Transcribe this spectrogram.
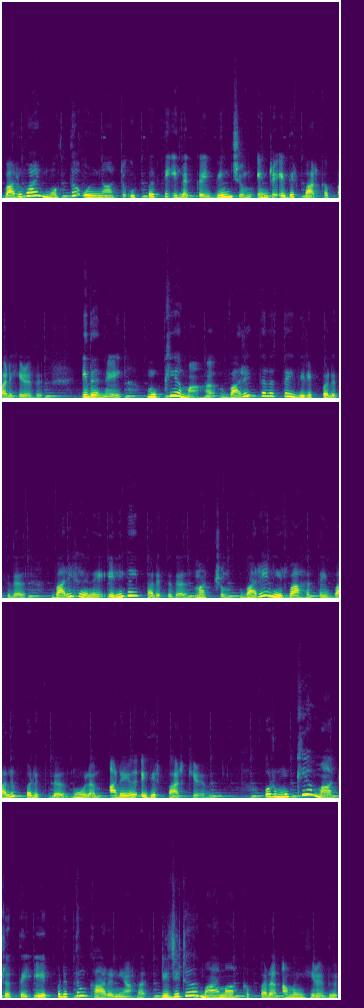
வருவாய் மொத்த உள்நாட்டு உற்பத்தி இலக்கை விஞ்சும் என்று எதிர்பார்க்கப்படுகிறது. இதனை முக்கியமாக வரித்தளத்தை விரிப்படுத்துதல் வரிகளை எளிமைப்படுத்துதல் மற்றும் வரி நிர்வாகத்தை வலுப்படுத்துதல் மூலம் அடைய எதிர்பார்க்கிறது. ஒரு முக்கிய மாற்றத்தை ஏற்படுத்தும் காரணியாக டிஜிட்டல் மயமாக்கப்பட அமைகிறது.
